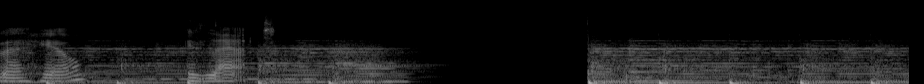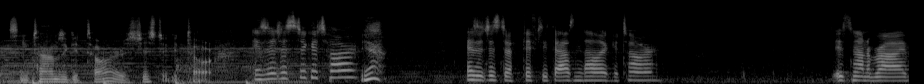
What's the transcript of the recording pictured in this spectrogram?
the hell is that? Sometimes a guitar is just a guitar. Is it just a guitar? Yeah. Is it just a $50,000 guitar? It's not a bribe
